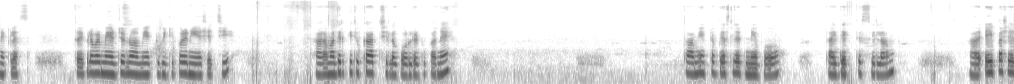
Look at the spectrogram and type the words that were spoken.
নেকলেস। তো এগুলো আবার মেয়ের জন্য আমি একটু ভিডিও করে নিয়ে এসেছি। আর আমাদের কিছু কাজ ছিল গোল্ডের দোকানে। তো আমি একটা ব্রেসলেট নেব। তাই দেখতেছিলাম। আর এই পাশের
